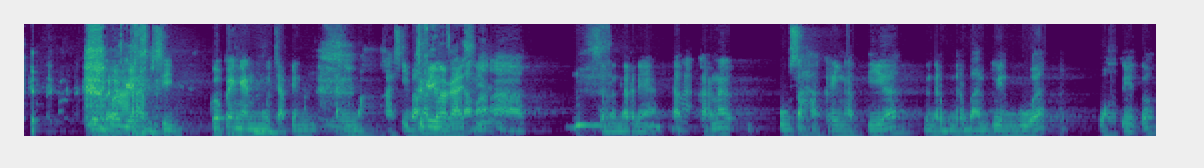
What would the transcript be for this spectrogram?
gue berharap sih, gue pengen ngucapin terima kasih banget Terima dan minta kasih. maaf sebenarnya. Karena usaha keringat dia bener-bener bantuin gue waktu itu.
